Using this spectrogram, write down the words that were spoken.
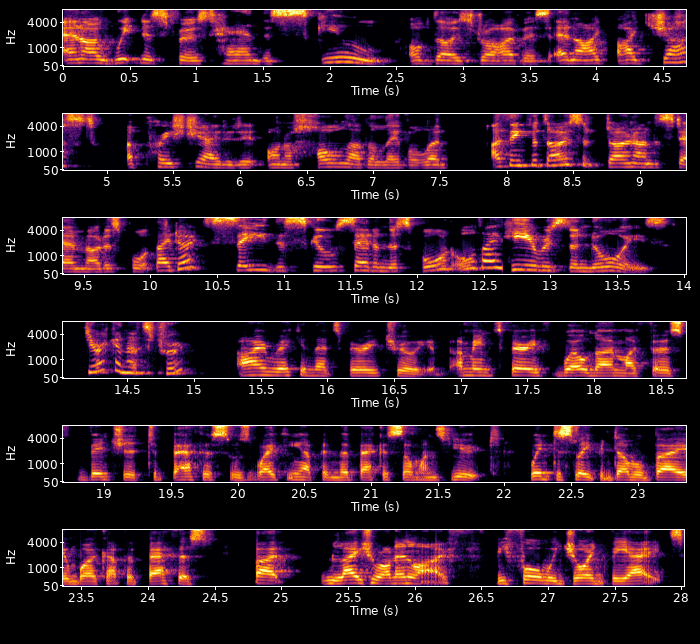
And I witnessed firsthand the skill of those drivers. And I, I just appreciated it on a whole other level. And I think for those that don't understand motorsport, they don't see the skill set in the sport. All they hear is the noise. Do you reckon that's true? I reckon that's very true. I mean, it's very well known. My first venture to Bathurst was waking up in the back of someone's ute, went to sleep in Double Bay and woke up at Bathurst. But later on in life, before we joined V8s,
